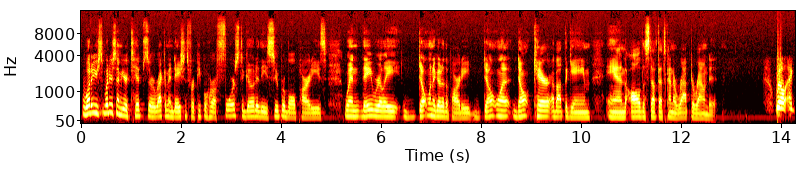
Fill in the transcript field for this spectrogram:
what are what are some of your tips or recommendations for people who are forced to go to these Super Bowl parties when they really don't want to go to the party, don't want don't care about the game and all the stuff that's kind of wrapped around it? Well, I,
